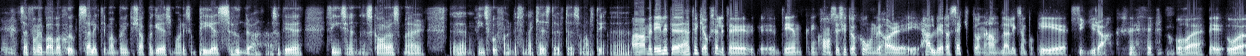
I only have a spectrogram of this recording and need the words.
Mm. Sen får man bara vara sjukt selektiv. Man behöver inte köpa grejer som har liksom PS 100. Alltså det finns ju en skara som är, eh, finns fortfarande fina case där ute som alltid. Eh. Ja, men det är lite, här tycker jag också är lite, det är en, en konstig situation. Vi har halvledarsektorn handlar liksom på P4 och, och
